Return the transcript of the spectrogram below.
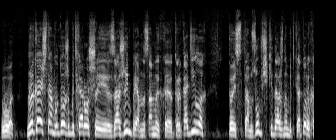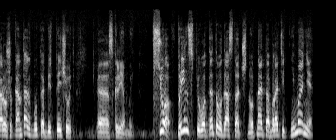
Вот. Ну и, конечно, там должен быть хороший зажим прямо на самых э, крокодилах. То есть там зубчики должны быть, которые хороший контакт будут обеспечивать э, с клеммой. Все, в принципе, вот этого достаточно. Вот на это обратить внимание.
